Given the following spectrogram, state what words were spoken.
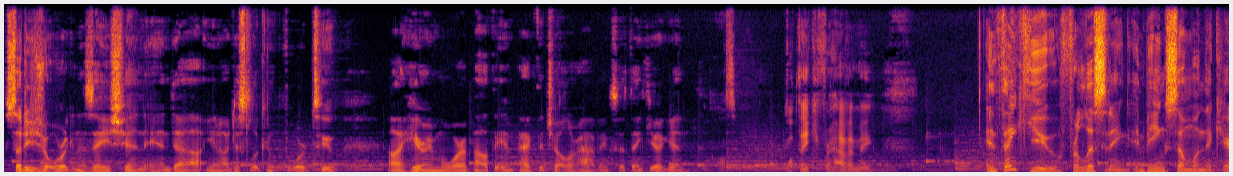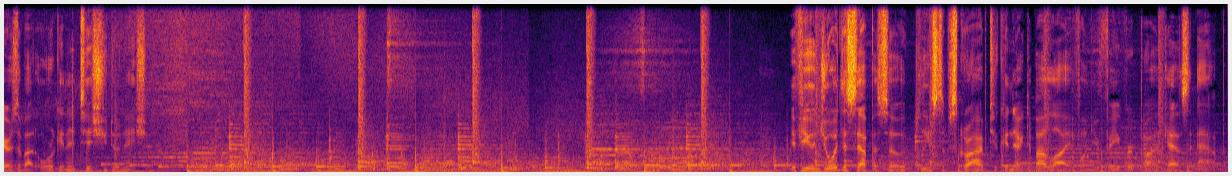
so does your organization. And, uh, you know, I'm just looking forward to uh, hearing more about the impact that y'all are having. So thank you again. Awesome. Well, thank you for having me. And thank you for listening and being someone that cares about organ and tissue donation. If you enjoyed this episode, please subscribe to Connected by Life on your favorite podcast app.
